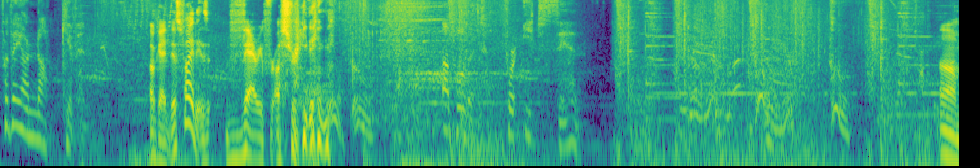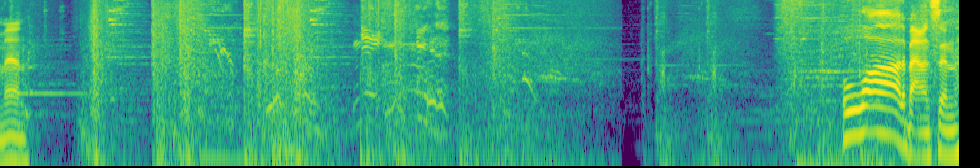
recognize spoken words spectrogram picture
for they are not given. okay, this fight is very frustrating. A bullet for each sin. oh man. A lot of bouncing.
